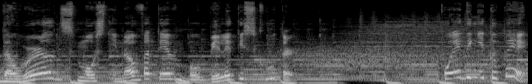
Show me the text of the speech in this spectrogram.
The world's most innovative mobility scooter. Pwedeng itupi.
